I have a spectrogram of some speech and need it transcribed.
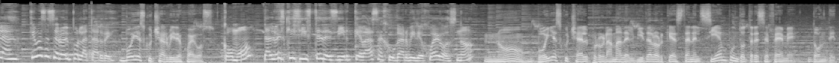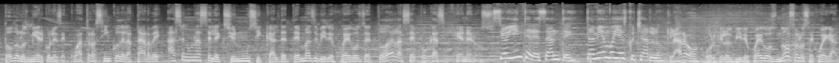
Hola, ¿qué vas a hacer hoy por la tarde? Voy a escuchar videojuegos. ¿Cómo? Tal vez quisiste decir que vas a jugar videojuegos, ¿no? No, voy a escuchar el programa del Vida la Orquesta en el 100.3 FM, donde todos los miércoles de 4 a 5 de la tarde hacen una selección musical de temas de videojuegos de todas las épocas y géneros. Se oye interesante. También voy a escucharlo. Claro, porque los videojuegos no solo se juegan,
